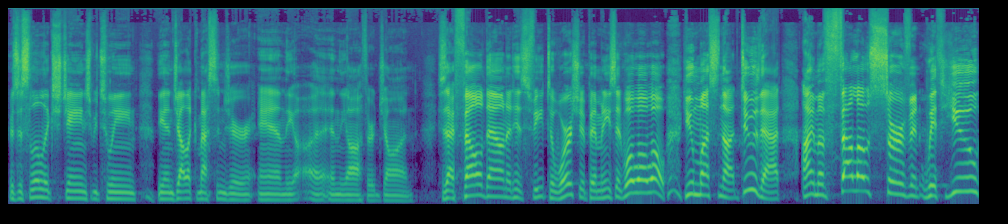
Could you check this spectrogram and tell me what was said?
there's this little exchange between the angelic messenger and the, uh, and the author, John. He says, I fell down at his feet to worship him, and he said, Whoa, whoa, whoa, you must not do that. I'm a fellow servant with you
